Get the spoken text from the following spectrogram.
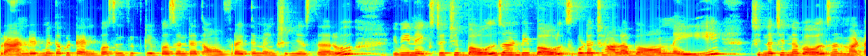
బ్రాండెడ్ మీద ఒక టెన్ పర్సెంట్ ఫిఫ్టీన్ పర్సెంట్ అయితే ఆఫర్ అయితే మెన్షన్ చేస్తారు. ఇవి నెక్స్ట్ వచ్చి బౌల్స్ అండి. బౌల్స్ కూడా చాలా బాగున్నాయి. చిన్న చిన్న బౌల్స్ అనమాట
